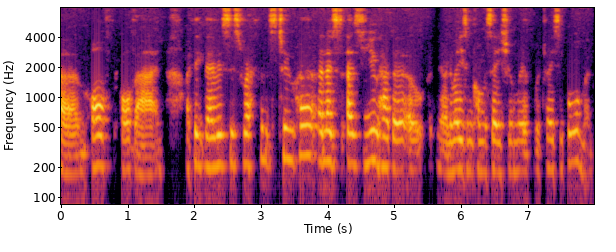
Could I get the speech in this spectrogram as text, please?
um, of of Anne. I think there is this reference to her, and as as you had a, a you know, an amazing conversation with with Tracy Borman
